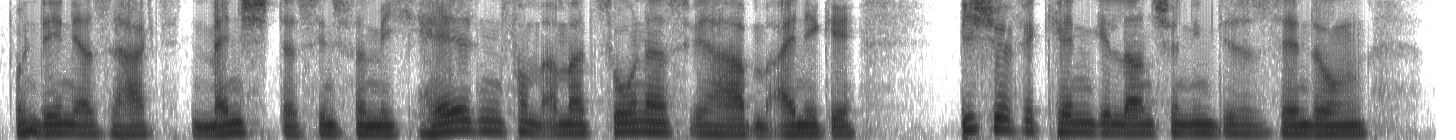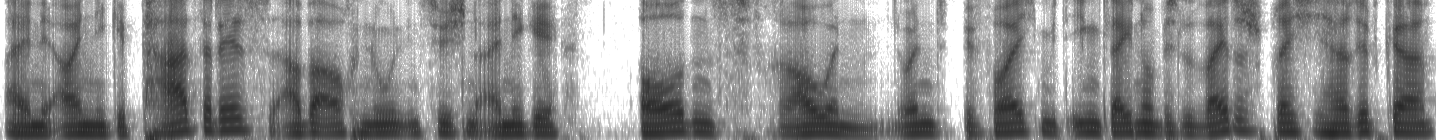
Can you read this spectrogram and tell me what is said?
von denen er sagt, Mensch, das sind für mich Helden vom Amazonas. Wir haben einige Bischöfe kennengelernt schon in dieser Sendung, eine, einige Padres, aber auch nun inzwischen einige Ordensfrauen. Und bevor ich mit Ihnen gleich noch ein bisschen weiterspreche, Herr Ripka,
